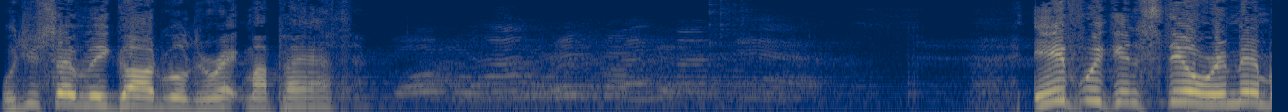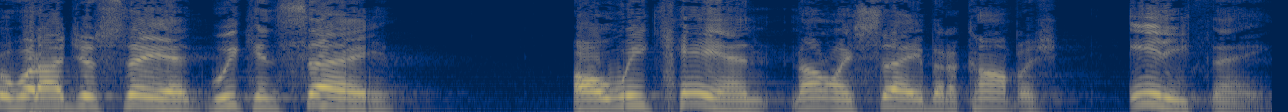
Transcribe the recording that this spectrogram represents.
Would you say with me, God will direct my path? If we can still remember what I just said, we can say, or we can not only say, but accomplish anything.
